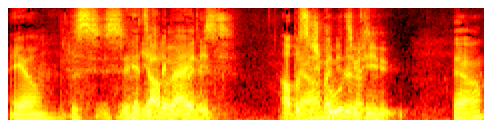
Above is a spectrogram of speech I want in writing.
Ja. ja, das, es hat ja, ein bisschen aber beides. aber es ja, ist wenn cool. also, ja,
